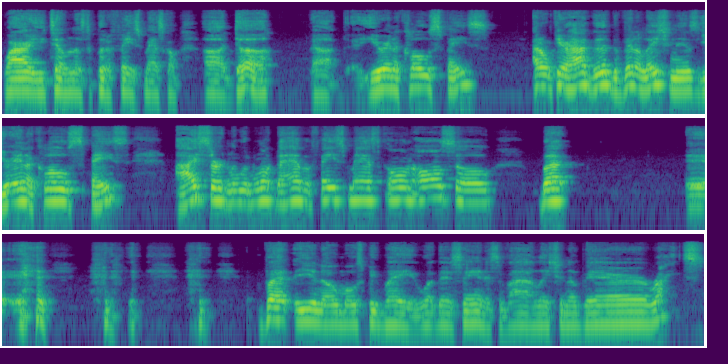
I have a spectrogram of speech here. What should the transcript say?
Why are you telling us to put a face mask on? Uh, duh. Uh, you're in a closed space. I don't care how good the ventilation is, you're in a closed space. I certainly would want to have a face mask on also, but but you know, most people, hey, what they're saying is a violation of their rights.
